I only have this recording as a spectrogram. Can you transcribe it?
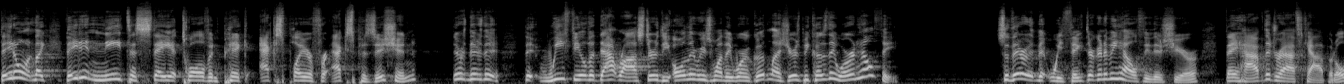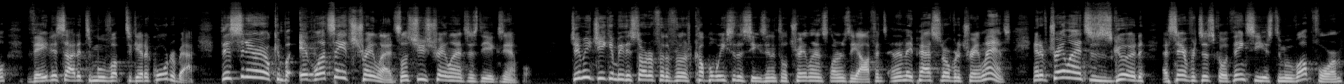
They don't like they didn't need to stay at 12 and pick X player for X position. They're, they're, they're, they- we feel that that roster, the only reason why they weren't good last year is because they weren't healthy. So they're, we think they're going to be healthy this year. They have the draft capital. They decided to move up to get a quarterback. This scenario can, if let's say it's Trey Lance, let's use Trey Lance as the example. Jimmy G can be the starter for the first couple weeks of the season until Trey Lance learns the offense, and then they pass it over to Trey Lance. And if Trey Lance is as good as San Francisco thinks he is to move up for him,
